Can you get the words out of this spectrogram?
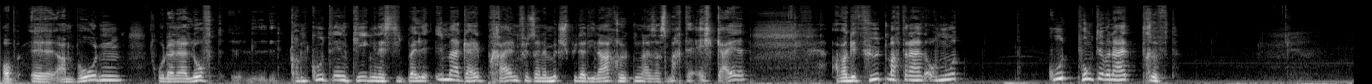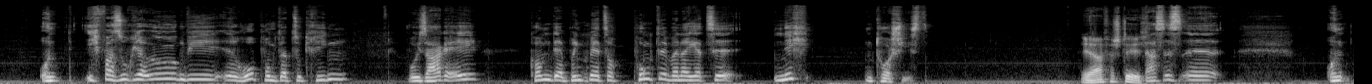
ob äh, am Boden oder in der Luft, äh, kommt gut entgegen, lässt die Bälle immer geil prallen für seine Mitspieler, die nachrücken. Also das macht er echt geil. Aber gefühlt macht er halt auch nur gut Punkte, wenn er halt trifft. Und ich versuche ja irgendwie Rohpunkte zu kriegen, wo ich sage, ey, komm, der bringt mir jetzt auch Punkte, wenn er jetzt nicht ein Tor schießt. Ja, verstehe ich. Das ist, äh, und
